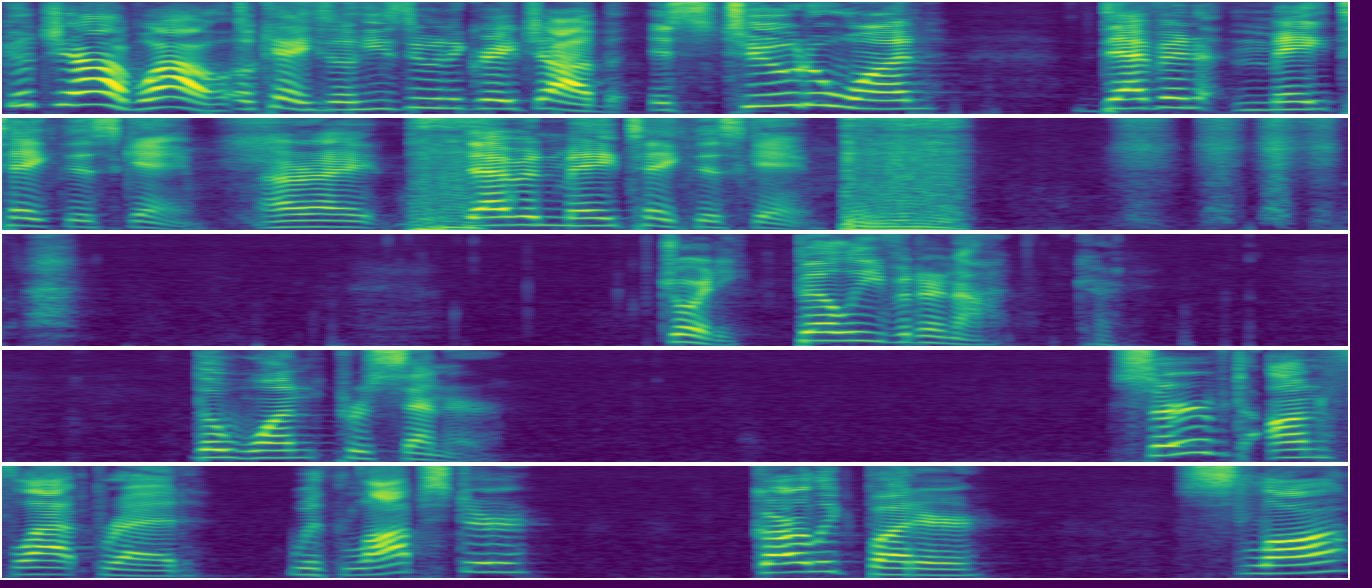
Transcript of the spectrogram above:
Good job. Wow. Okay, so he's doing a great job. It's two to one. Devin may take this game. All right. Devin may take this game. Jordy, believe it or not. Okay. The one percenter. Served on flatbread with lobster, garlic butter, slaw,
